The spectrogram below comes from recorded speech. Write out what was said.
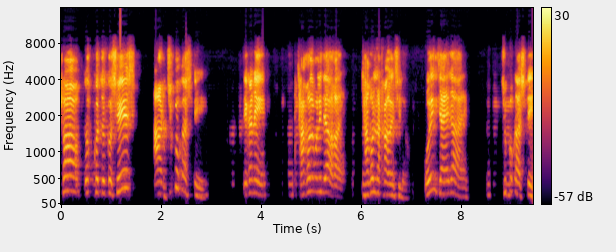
সব দক্ষযজ্ঞ শেষ, আর যুবকাষ্টে যেখানে ছাগল বলি দেওয়া হয়, ছাগল রাখা হয়েছিল। ওই জায়গায় যুবকাষ্টে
